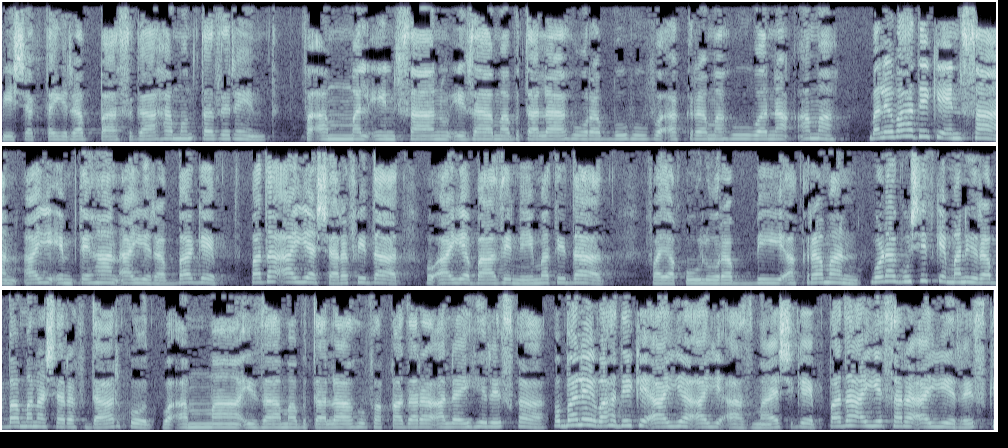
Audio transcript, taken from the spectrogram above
بے شک تی رب پاسگاہ منتظرینت فاما الانسان اذا مبتلاه ربه فاکرمه ونعمه. بلے وعدے کے انسان آئی امتحان، آئی ربا گفت. پدا آئی شرفی داد و آئی باز نعمتی داد. فیقول ربی اکرمن۔ گوڑا گوشت کے منی ربا منا شرف دار کو و اما اذا مبتلاہ فقدر علیہ رزقا۔ و بلے وحدی کے آئیے آئیے آزمائش گے پدا آئیے سر آئیے رزق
